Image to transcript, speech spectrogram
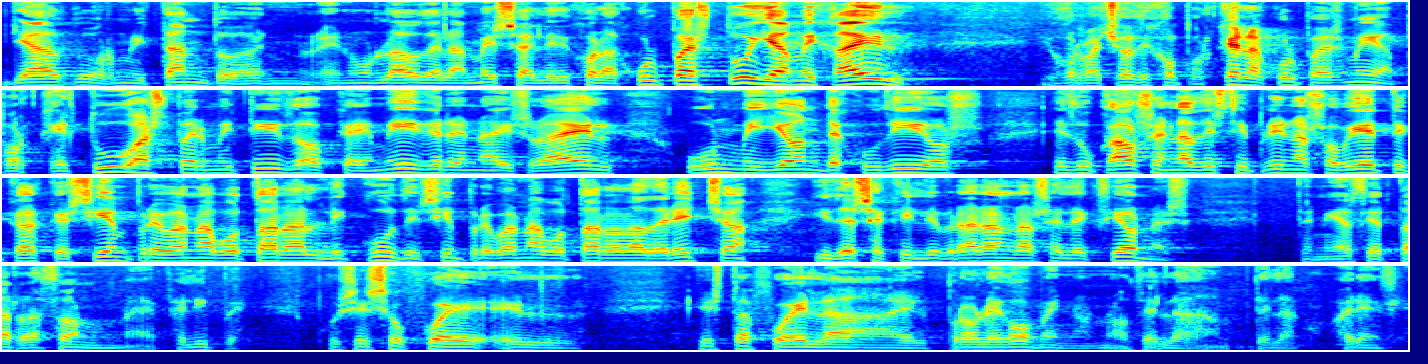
ya dormitando en, en, un lado de la mesa, y le dijo, la culpa es tuya, Mijail. Y Gorbachev dijo, ¿por qué la culpa es mía? Porque tú has permitido que emigren a Israel un millón de judíos educados en la disciplina soviética que siempre van a votar al Likud y siempre van a votar a la derecha y desequilibrarán las elecciones. Tenía cierta razón eh, Felipe. Pues eso fue el, esta fue la, el prolegómeno ¿no? de, la, de, la, conferencia.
